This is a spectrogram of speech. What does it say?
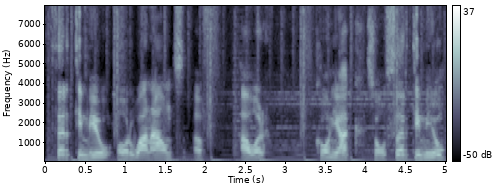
30 ml or one ounce of our cognac. So 30 ml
